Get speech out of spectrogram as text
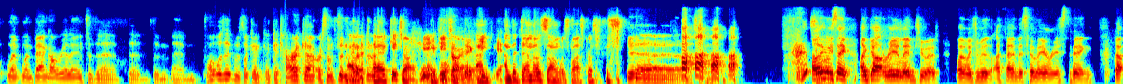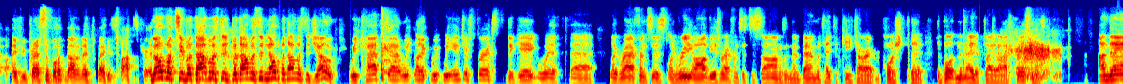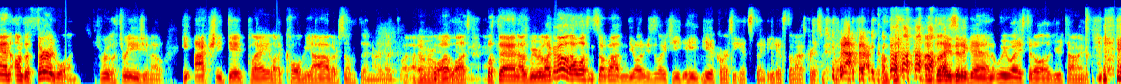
when when Ben got real into the the the um, what was it? It was like a, a guitarica or something. Uh, uh, guitar. Yeah, And guitar, guitar. yeah. And, Yeah. and the demo song was Last Christmas. yeah. I So- like when say I got real into it. By which means I found this hilarious thing that if you press a button on it, it plays last Christmas. No, but see, but that was the, but that was the no, but that was the joke. We kept, uh, we like, we, we interspersed the gig with uh, like references, like really obvious references to songs, and then Ben would take the guitar out and push the the button that made it play Last Christmas. And then on the third one, it's rule of threes, you know, he actually did play like Call Me Al or something, or like I I don't remember what it was. But then as we were like, oh, that wasn't so bad, and the audience is like, he, he, he of course he hits the he hits the Last Christmas button and, play, and plays it again. We wasted all of your time.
